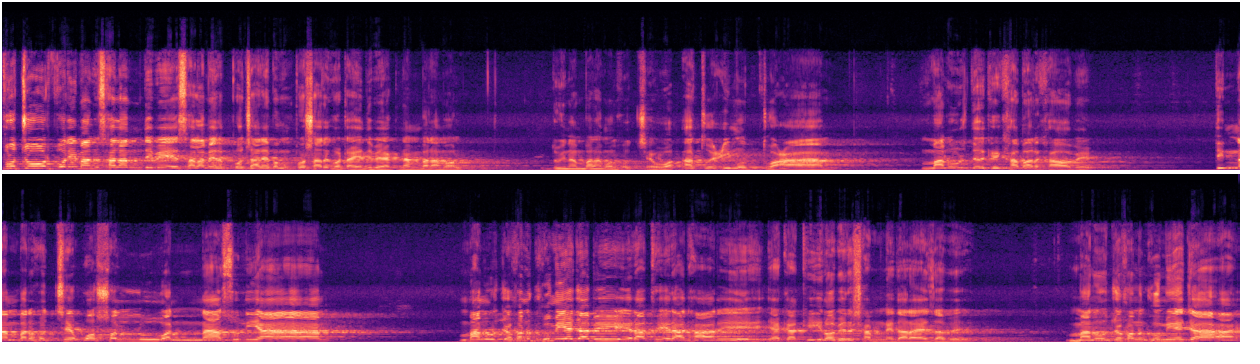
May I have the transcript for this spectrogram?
প্রচুর পরিমাণ সালাম দেবে, সালামের প্রচার এবং প্রসার ঘটায় দেবে, এক নাম্বার আমল। দুই নাম্বার আমল হচ্ছে ও আম মানুষদেরকে খাবার খাওয়াবে। তিন নাম্বার হচ্ছে অসল্লু অন্নাসুনিয়াম মানুষ যখন ঘুমিয়ে যাবে, রাতের আধারে একাকী রবের সামনে দাঁড়ায় যাবে। মানুষ যখন ঘুমিয়ে যায়,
